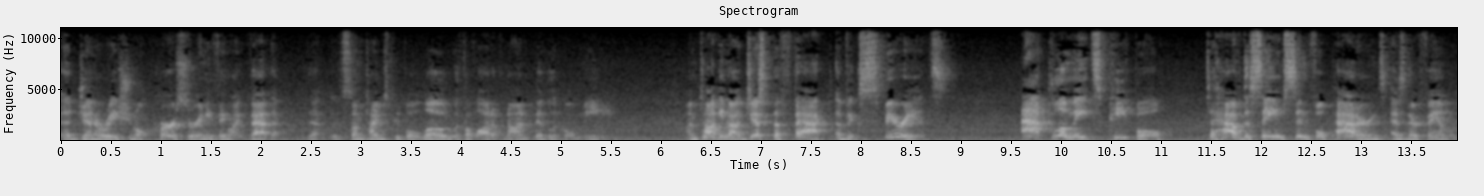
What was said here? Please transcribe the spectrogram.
a generational curse or anything like that, that, that sometimes people load with a lot of non biblical meaning. I'm talking about just the fact of experience acclimates people to have the same sinful patterns as their family.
